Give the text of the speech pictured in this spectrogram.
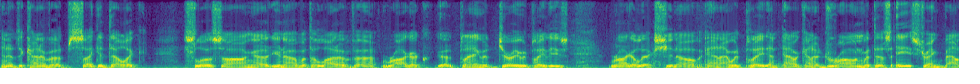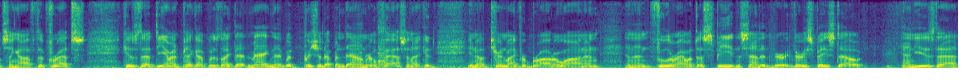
and it's a kind of a psychedelic, slow song, uh, you know, with a lot of uh, raga uh, playing. With Jerry would play these raga licks, you know, and I would play, and I would kind of drone with this A string bouncing off the frets, because that DeArmond pickup was like that magnet would push it up and down real fast, and I could, you know, turn my vibrato on and and then fool around with the speed and sound it very very spaced out, and use that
